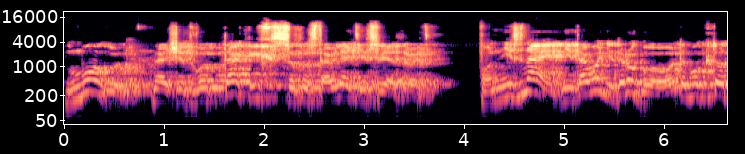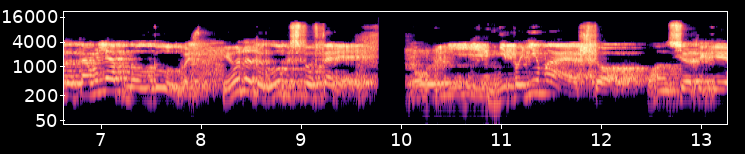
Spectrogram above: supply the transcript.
могут, значит, вот так их сопоставлять и связывать. Он не знает ни того, ни другого. Вот ему кто-то там ляпнул глупость, и он эту глупость повторяет. Един. Не понимая, что он все-таки,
